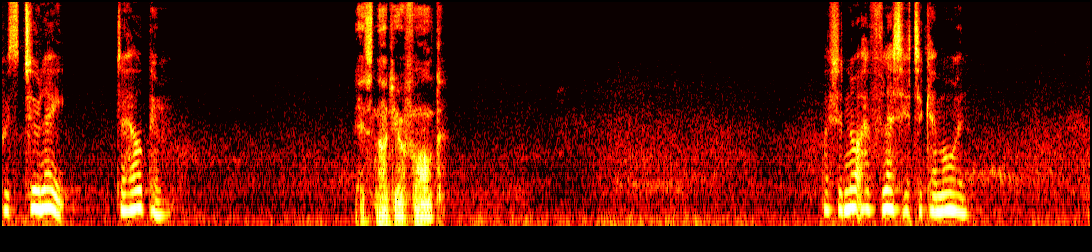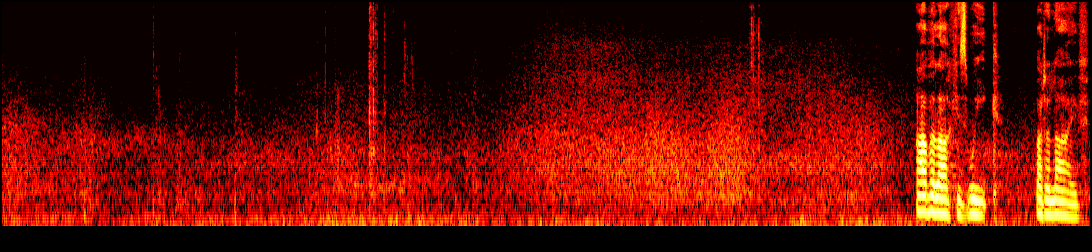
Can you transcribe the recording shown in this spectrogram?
Was too late to help him. It's not your fault. I should not have fled here to Camoran. Avallac'h is weak, but alive.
